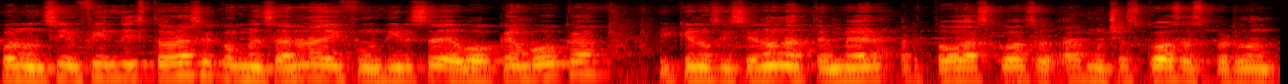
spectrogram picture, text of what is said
con un sinfín de historias que comenzaron a difundirse de boca en boca y que nos hicieron a temer a todas cosas, a muchas cosas, perdón.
